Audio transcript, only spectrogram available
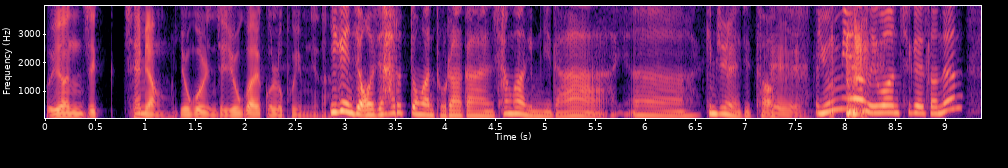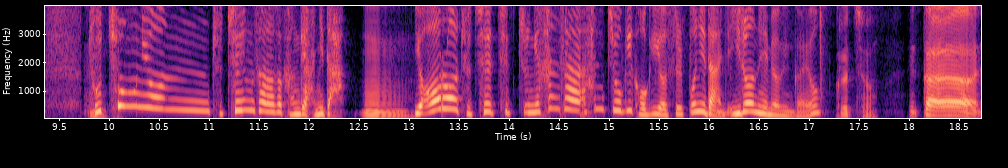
의원직 제명 요걸 이제 요구할 걸로 보입니다. 이게 이제 어제 하루 동안 돌아간 상황입니다. 어, 김준일 에디터. 네. 윤미향 의원 측에서는 조총련 주최 행사라서 간 게 아니다. 음, 여러 주최 측 중에 한사 한쪽이 거기였을 뿐이다. 이제 이런 해명인가요? 그렇죠. 그러니까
